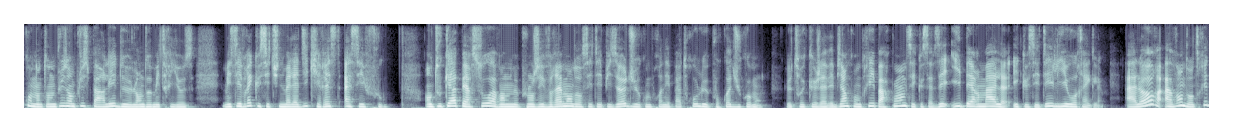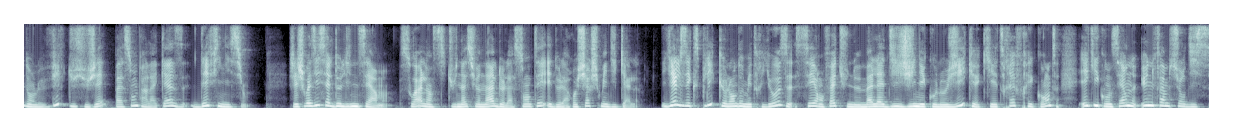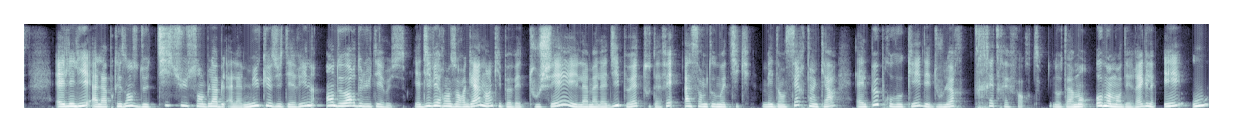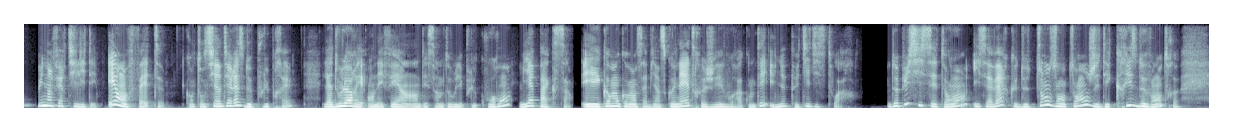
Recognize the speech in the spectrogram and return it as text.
qu'on entend de plus en plus parler de l'endométriose, mais c'est vrai que c'est une maladie qui reste assez floue. En tout cas, perso, avant de me plonger vraiment dans cet épisode, je comprenais pas trop le pourquoi du comment. Le truc que j'avais bien compris par contre, c'est que ça faisait hyper mal et que c'était lié aux règles. Alors, avant d'entrer dans le vif du sujet, passons par la case définition. J'ai choisi celle de l'INSERM, soit l'Institut national de la santé et de la recherche médicale. Yells explique que l'endométriose, c'est en fait une maladie gynécologique qui est très fréquente et qui concerne une femme sur dix. Elle est liée à la présence de tissus semblables à la muqueuse utérine en dehors de l'utérus. Il y a différents organes hein, qui peuvent être touchés et la maladie peut être tout à fait asymptomatique. Mais dans certains cas, elle peut provoquer des douleurs très très fortes, notamment au moment des règles et ou une infertilité. Et en fait, quand on s'y intéresse de plus près, la douleur est en effet un, des symptômes les plus courants, mais il n'y a pas que ça. Et comme on commence à bien se connaître, je vais vous raconter une petite histoire. Depuis 6-7 ans, il s'avère que de temps en temps, j'ai des crises de ventre,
